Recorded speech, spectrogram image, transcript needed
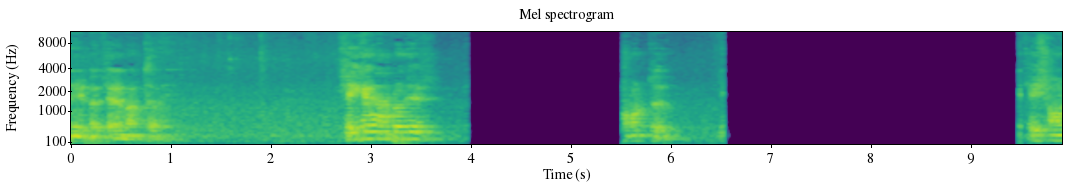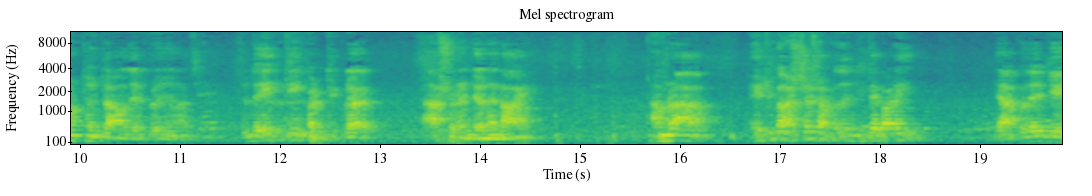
নির্বাচনের মাধ্যমে। সেইখানে আপনাদের সমর্থন, সেই সমর্থনটা আমাদের প্রয়োজন আছে। শুধু একটি পার্টিকুলার আসনের জন্য নয়। আমরা এটুকু আশ্বাস আপনাদের দিতে পারি যে আপনাদের যে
